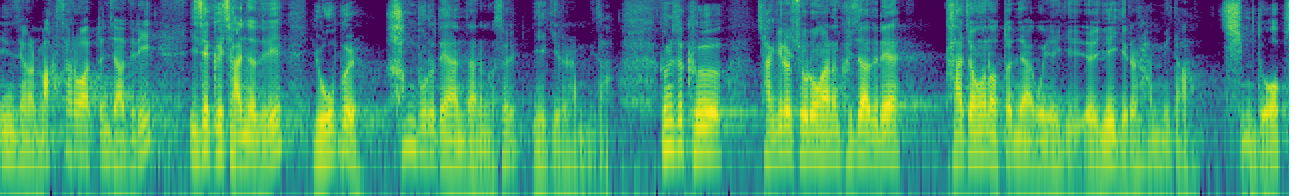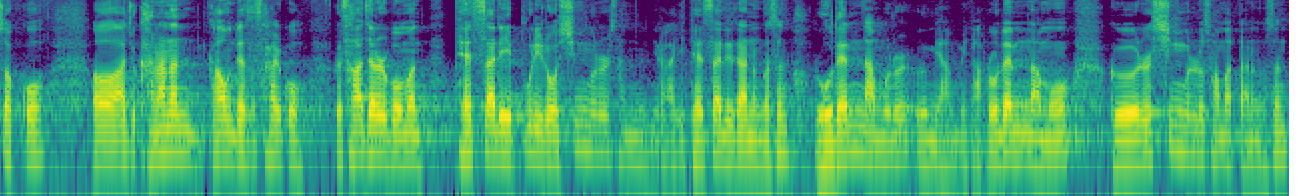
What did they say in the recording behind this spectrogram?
인생을 막 살아왔던 자들이 이제 그 자녀들이 욥을 함부로 대한다는 것을 얘기를 합니다. 그러면서 그 자기를 조롱하는 그 자들의 가정은 어떻냐고 얘기, 얘기를 합니다. 힘도 없었고 어, 아주 가난한 가운데서 살고 그 사절을 보면 뱃살이 뿌리로 식물을 삼느니라. 이 뱃살이라는 것은 로뎀 나무를 의미합니다. 로뎀 나무 그를 식물로 삼았다는 것은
